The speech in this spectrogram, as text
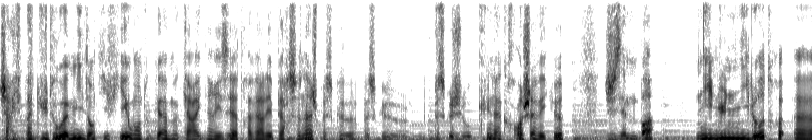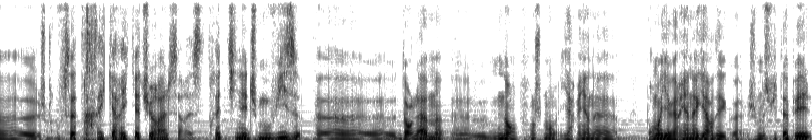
J'arrive pas du tout à m'identifier ou en tout cas à me caractériser à travers les personnages parce que, parce que, parce que j'ai aucune accroche avec eux. Je les aime pas ni l'une ni l'autre. Euh, je trouve ça très caricatural, ça reste très teenage movies euh, dans l'âme. Euh, non, franchement, il y a rien à. Pour moi, il y avait rien à garder quoi. Je me suis tapé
